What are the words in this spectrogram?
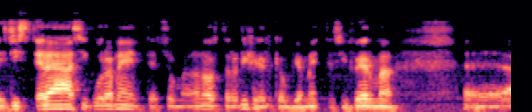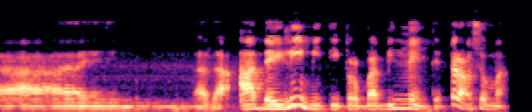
esisterà sicuramente, insomma, la nostra ricerca ovviamente si ferma eh, a, dei limiti probabilmente, però insomma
